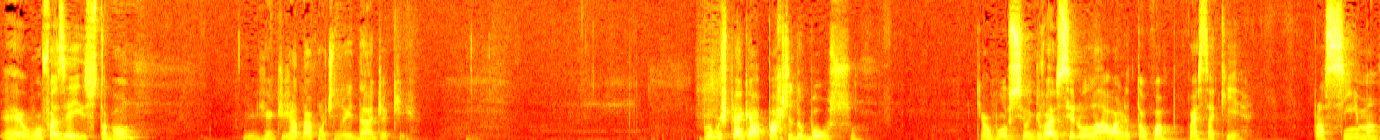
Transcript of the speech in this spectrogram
É, eu vou fazer isso, tá bom? E a gente já dá continuidade aqui. Vamos pegar a parte do bolso, que é o bolsinho onde vai o celular. Olha, estou com, com essa aqui para cima.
